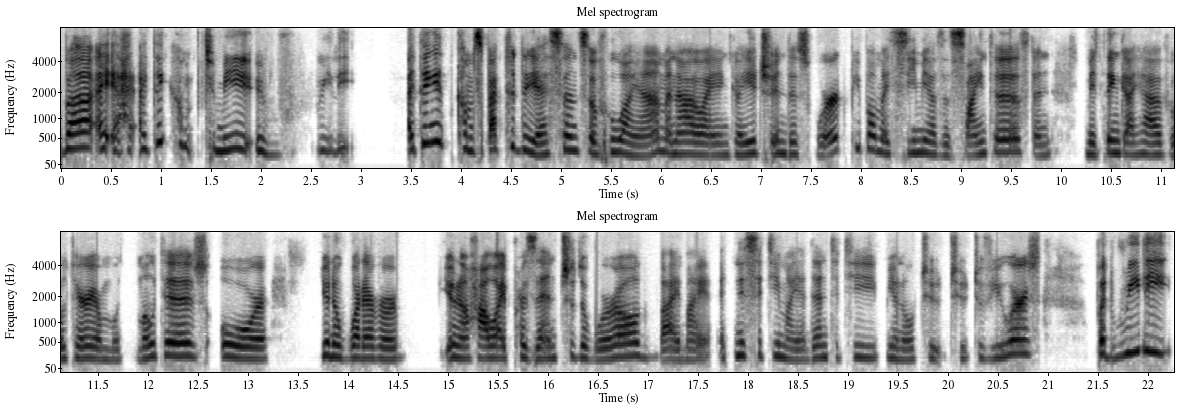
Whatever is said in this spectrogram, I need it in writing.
but I, I- think um, to me it really I think it comes back to the essence of who I am and how I engage in this work. People might see me as a scientist and may think I have ulterior mo- motives or, you know, whatever, you know, how I present to the world by my ethnicity, my identity, you know, to to to viewers. but really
